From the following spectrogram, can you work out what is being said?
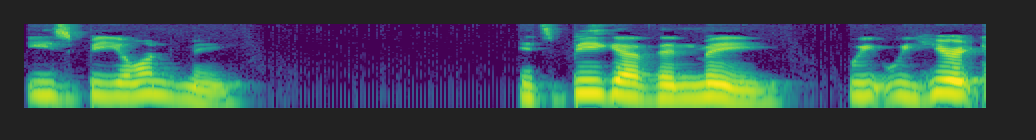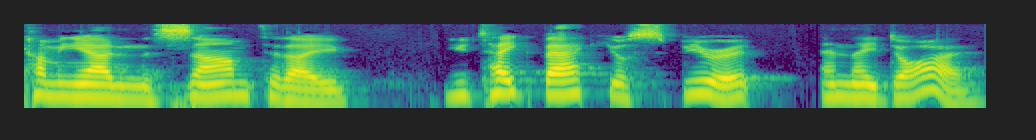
is beyond me. It's bigger than me. We, we hear it coming out in the psalm today. You take back your spirit and they die,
